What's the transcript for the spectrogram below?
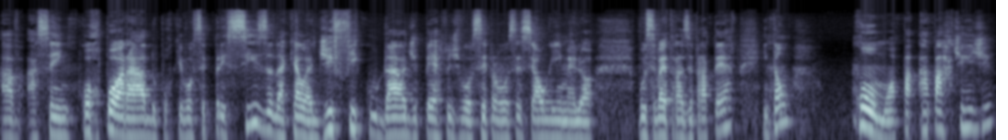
a, a, ser incorporado porque você precisa daquela dificuldade perto de você para você ser alguém melhor, você vai trazer para perto. Então, como? A partir de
